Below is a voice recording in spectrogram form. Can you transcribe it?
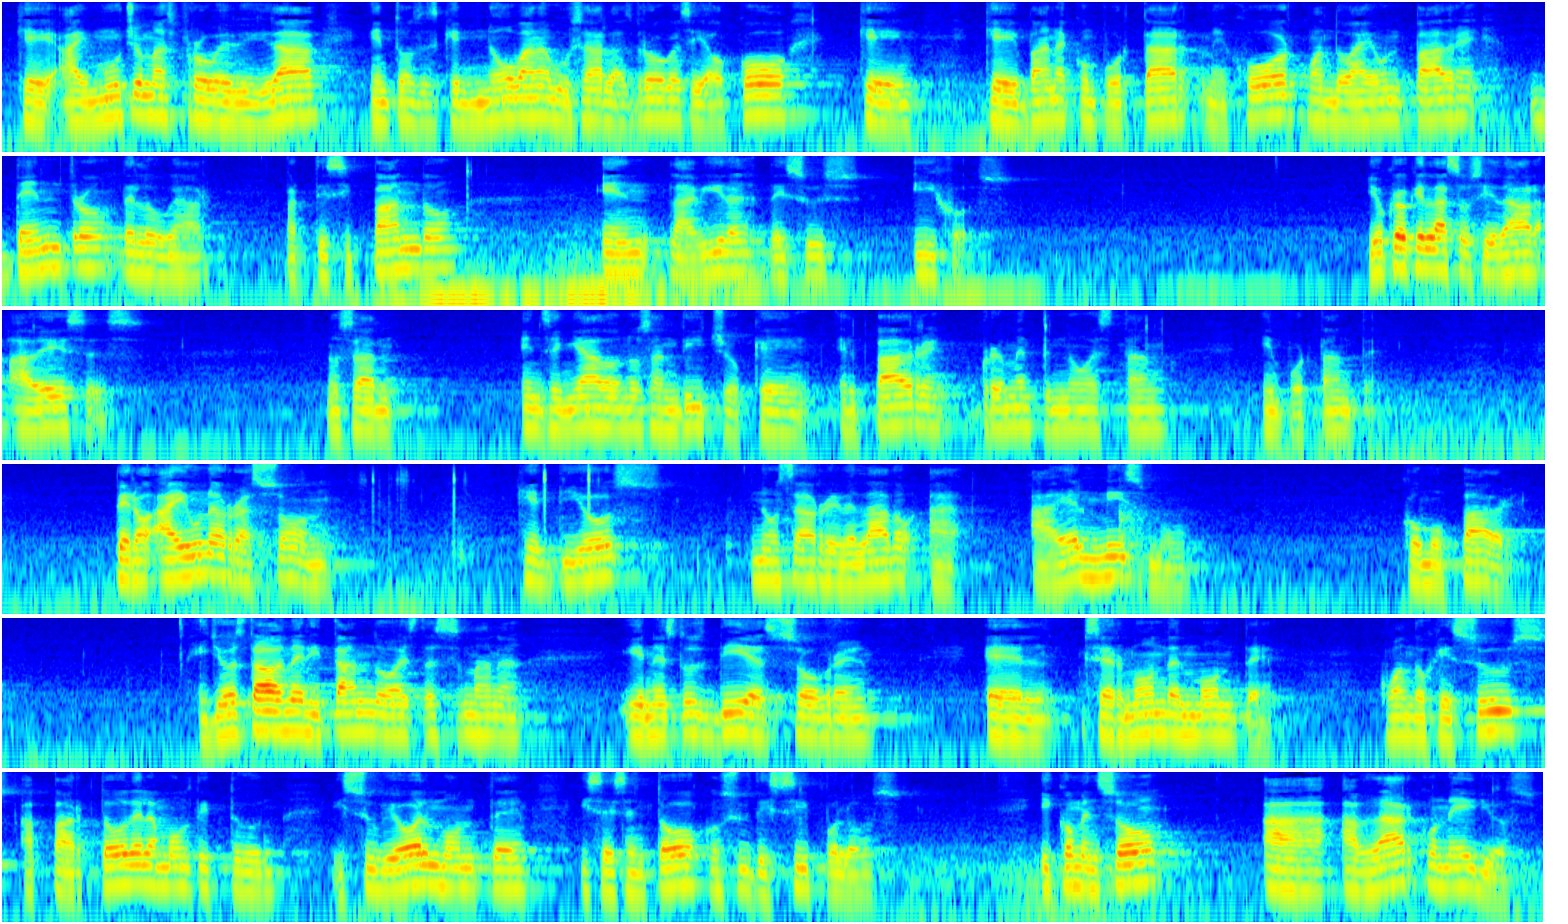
que hay mucho más probabilidad entonces que no van a abusar las drogas y alcohol, que, que van a comportar mejor cuando hay un padre dentro del hogar participando en la vida de sus hijos. Yo creo que la sociedad a veces nos han enseñado, nos han dicho que el padre realmente no es tan importante. Pero hay una razón que Dios nos ha revelado a, a Él mismo como Padre. Y yo estaba meditando esta semana y en estos días sobre el sermón del monte, cuando Jesús apartó de la multitud y subió al monte y se sentó con sus discípulos y comenzó a hablar con ellos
